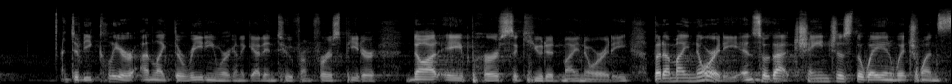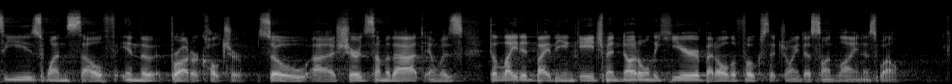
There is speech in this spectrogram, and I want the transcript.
to be clear, unlike the reading we're going to get into from 1 Peter, not a persecuted minority, but a minority. And so that changes the way in which one sees oneself in the broader culture. So, uh, shared some of that and was delighted by the engagement, not only here, but all the folks that joined us online as well.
